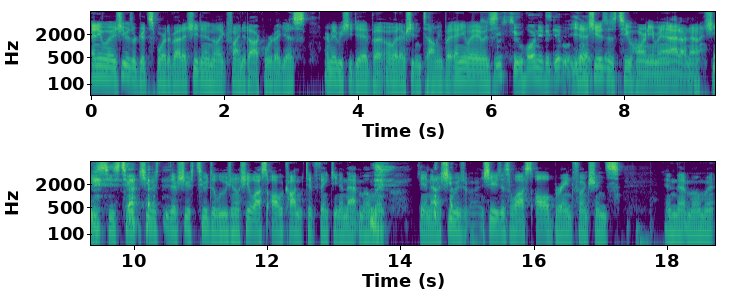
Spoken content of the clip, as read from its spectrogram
anyway, she was a good sport about it. She didn't like find it awkward, I guess. Or maybe she did, but whatever. She didn't tell me. But anyway, it was She was too horny to give a yeah, fuck. she was just too horny, man. I don't know. She's she's too she was there. She was too delusional. She lost all cognitive thinking in that moment. You know, she was she was just lost all brain functions in that moment.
